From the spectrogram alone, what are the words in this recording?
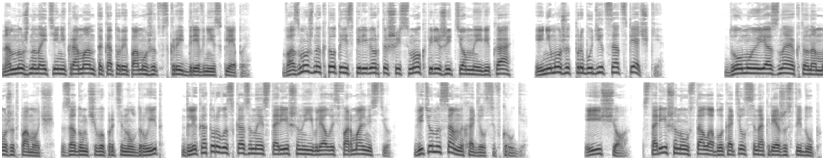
Нам нужно найти некроманта, который поможет вскрыть древние склепы. Возможно, кто-то из перевертышей смог пережить темные века и не может пробудиться от спячки. «Думаю, я знаю, кто нам может помочь», задумчиво протянул друид, для которого сказанное старейшина являлось формальностью, ведь он и сам находился в круге. И еще, старейшина устало облокотился на кряжестый дуб.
